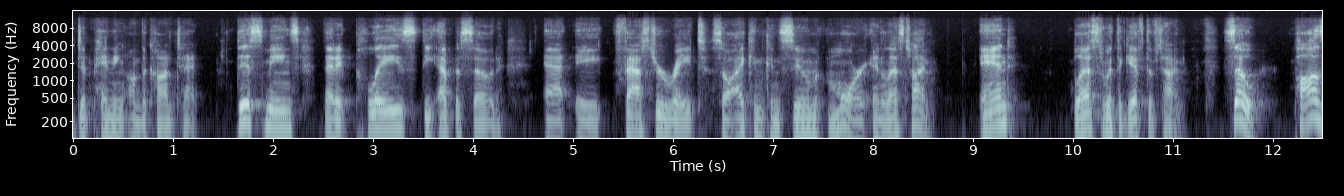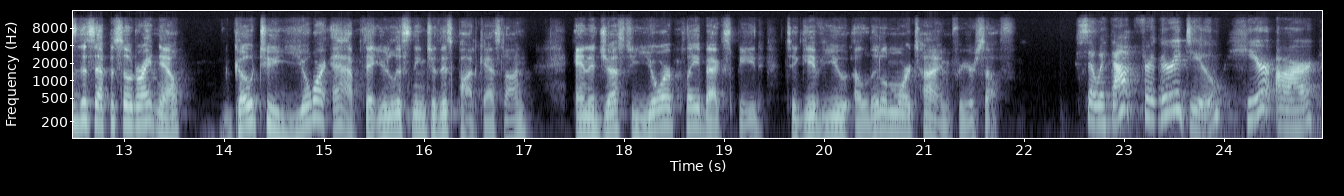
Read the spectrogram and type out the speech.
depending on the content. This means that it plays the episode at a faster rate so I can consume more in less time. And blessed with the gift of time. So, pause this episode right now, go to your app that you're listening to this podcast on, and adjust your playback speed to give you a little more time for yourself. So, without further ado, here are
